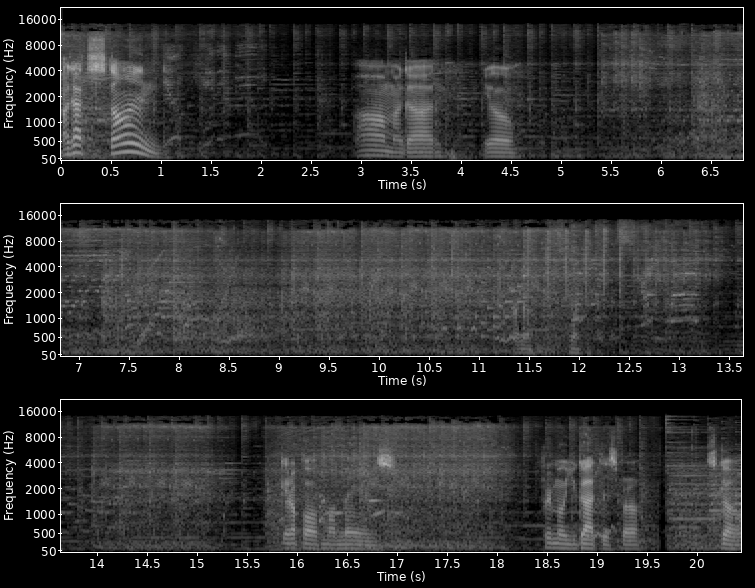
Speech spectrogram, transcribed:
I got stunned. Oh my god. Yo. Get up off my mains. Primo, you got this, bro. Let's go.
